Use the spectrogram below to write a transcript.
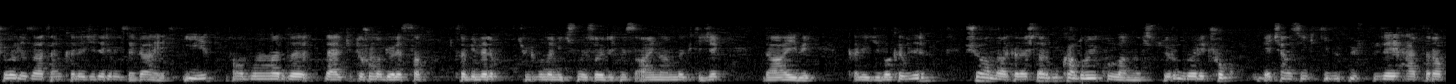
Şöyle zaten kalecilerimiz de gayet iyi. Ama bunları da belki duruma göre satabilirim. Çünkü bunların ikisini de sözleşmesi aynı anda bitecek. Daha iyi bir kaleci bakabilirim. Şu anda arkadaşlar bu kadroyu kullanmak istiyorum. Böyle çok geçen seneki gibi üst düzey her taraf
